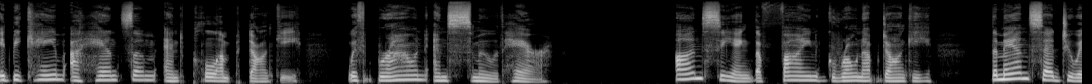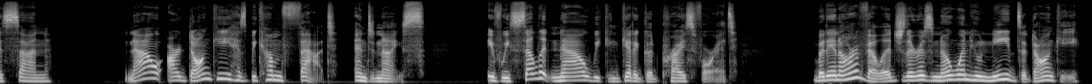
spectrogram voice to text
it became a handsome and plump donkey with brown and smooth hair. On seeing the fine grown up donkey, the man said to his son, Now our donkey has become fat and nice. If we sell it now, we can get a good price for it. But in our village, there is no one who needs a donkey,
